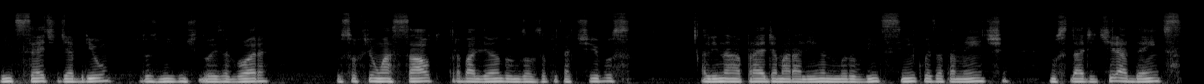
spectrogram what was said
27 de abril de 2022 agora, eu sofri um assalto trabalhando nos aplicativos ali na praia de Amaralina, número 25 exatamente, no cidade de Tiradentes,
